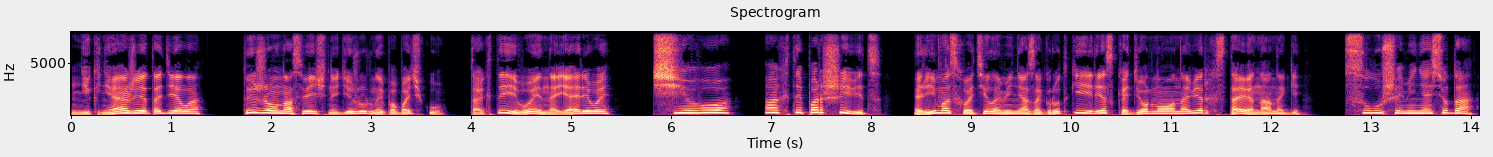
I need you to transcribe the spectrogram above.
Не княжье это дело. Ты же у нас вечный дежурный по бачку. Так ты его и наяривай». «Чего? Ах ты паршивец!» Рима схватила меня за грудки и резко дернула наверх, ставя на ноги. «Слушай меня сюда,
